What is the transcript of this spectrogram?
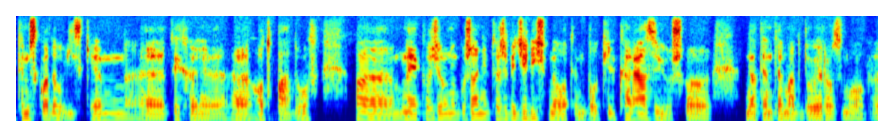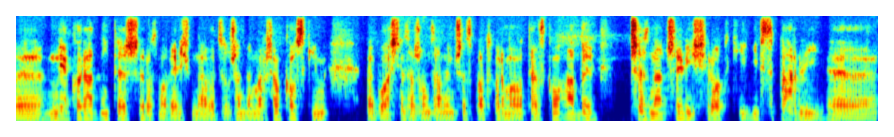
tym składowiskiem tych odpadów. My jako Zielonogórzanie też wiedzieliśmy o tym, bo kilka razy już na ten temat były rozmowy. My jako radni też rozmawialiśmy nawet z Urzędem Marszałkowskim, właśnie zarządzanym przez Platformę Obywatelską, aby przeznaczyli środki i wsparli e,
